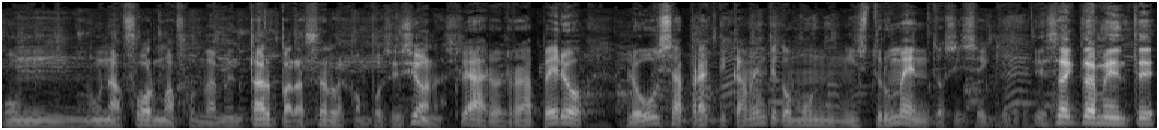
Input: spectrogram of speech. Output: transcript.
una forma fundamental para hacer las composiciones. Claro, el rapero lo usa prácticamente como un instrumento, si se quiere. Exactamente.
